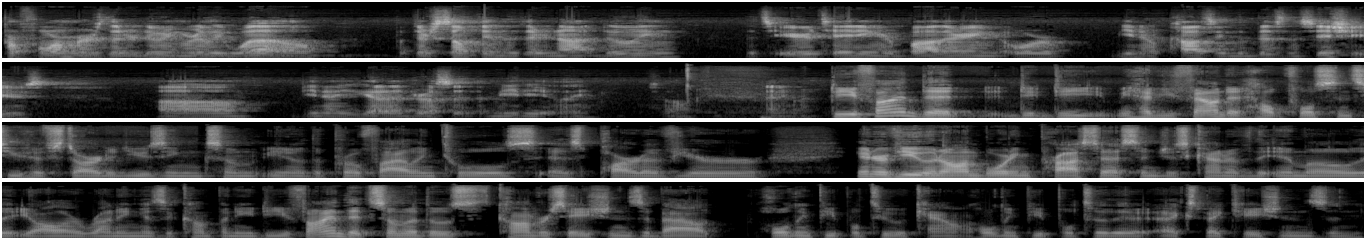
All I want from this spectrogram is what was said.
performers that are doing really well, but there's something that they're not doing that's irritating or bothering or you know causing the business issues. Um, you know, you got to address it immediately. So. Anyway. Do you find that do, do you, have you found it helpful since you have started using some you know the profiling tools as part of your interview and onboarding process and just kind of the mo that y'all are running as a company do you find that some of those conversations about holding people to account holding people to the expectations and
